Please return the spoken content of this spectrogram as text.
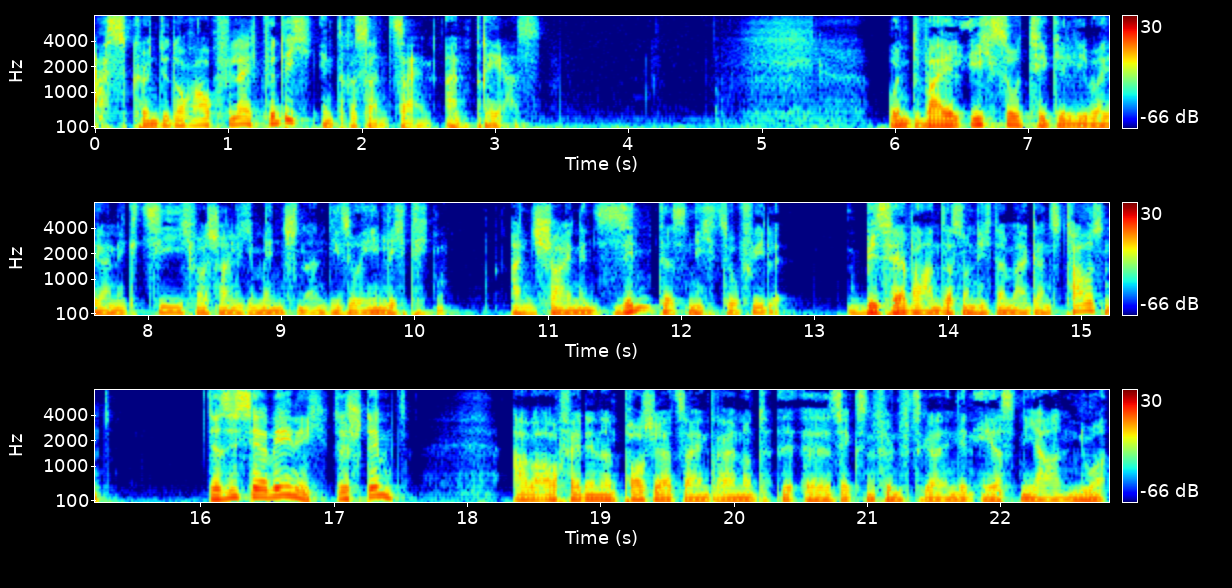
Das könnte doch auch vielleicht für dich interessant sein, Andreas. Und weil ich so ticke, lieber Janik, ziehe ich wahrscheinlich Menschen an, die so ähnlich ticken. Anscheinend sind das nicht so viele. Bisher waren das noch nicht einmal ganz tausend. Das ist sehr wenig, das stimmt. Aber auch Ferdinand Porsche hat seinen 356er in den ersten Jahren nur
